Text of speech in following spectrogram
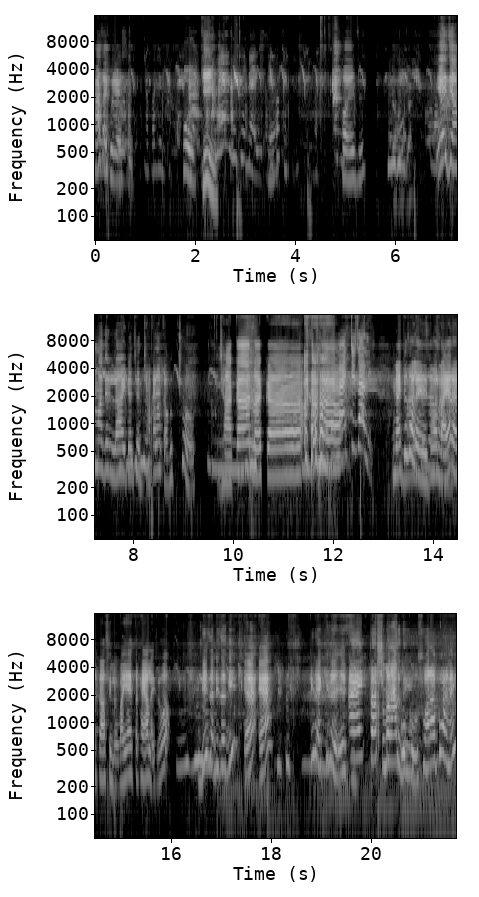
হাতায় আছে এই যে। আমাদের লাইট আছে ঝাঁকা নাকা বুঝছ? ঝাঁকা নাকা নাইতে চলে তোমার ভাইয়ার একটা আসিল ভাইয়া তো খায়া লাইছো ডিজে ডিজে দি এ এ। কিরে কিরে এ কি? তোমার আব্বু কো? সোয়ার আব্বু হয় নাই?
